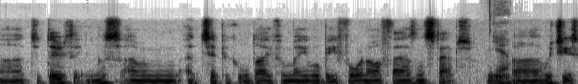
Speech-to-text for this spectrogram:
uh, to do things, um, a typical day for me will be four and a half thousand steps. Yeah. Uh, which is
